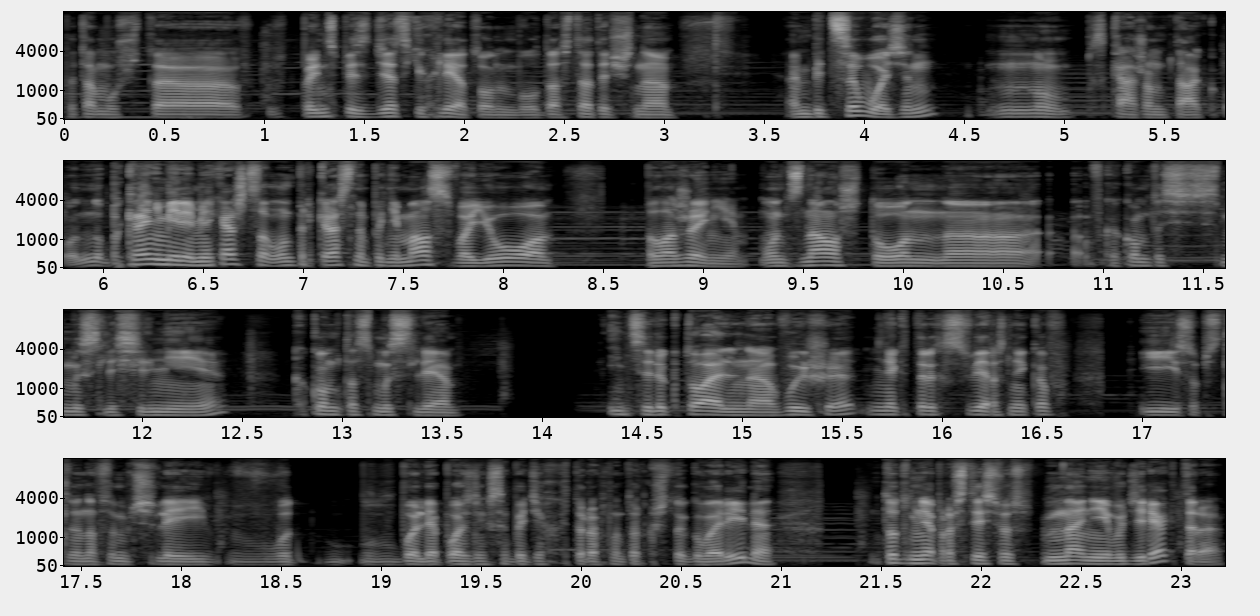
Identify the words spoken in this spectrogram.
потому что, в принципе, с детских лет он был достаточно амбициозен, ну, скажем так. Ну, по крайней мере, мне кажется, он прекрасно понимал свое положение. Он знал, что он э, в каком-то смысле сильнее, в каком-то смысле интеллектуально выше некоторых сверстников, и, собственно, в том числе и вот в более поздних событиях, о которых мы только что говорили. Тут у меня просто есть воспоминания его директора,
